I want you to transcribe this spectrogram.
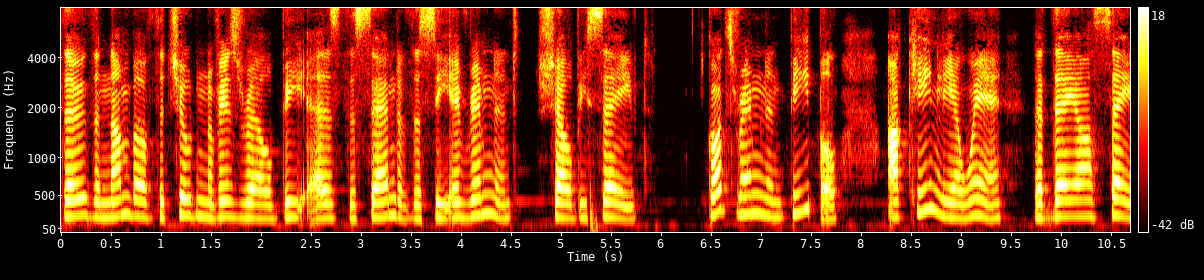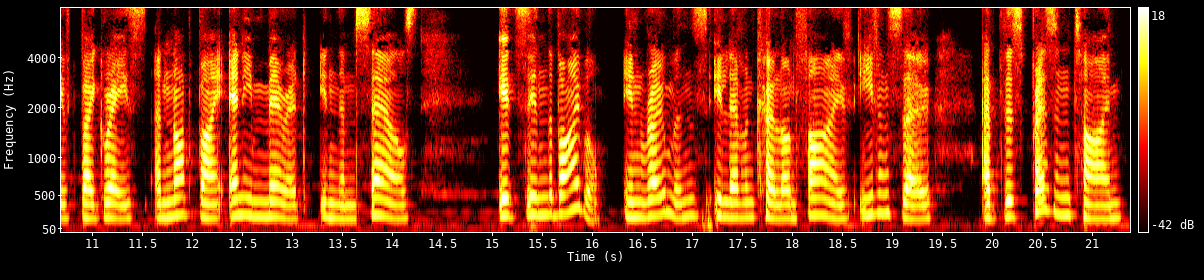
though the number of the children of Israel be as the sand of the sea, a remnant shall be saved. God's remnant people are keenly aware that they are saved by grace and not by any merit in themselves. It's in the Bible in Romans 11 colon 5. Even so, at this present time,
